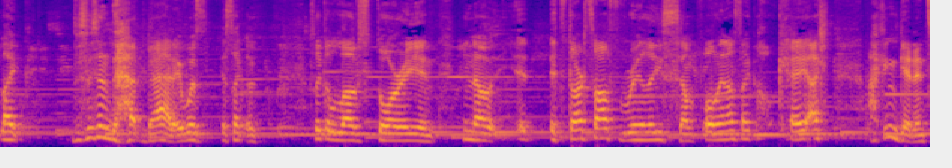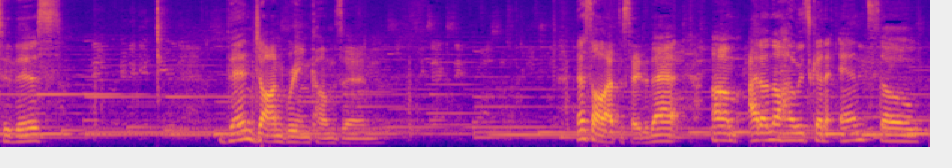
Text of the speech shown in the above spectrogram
like, this isn't that bad. It was, it's like a, it's like a love story and, you know, it, it starts off really simple and I was like, okay, I, I can get into this. Then John Green comes in that's all I have to say to that. Um, I don't know how it's gonna end, so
